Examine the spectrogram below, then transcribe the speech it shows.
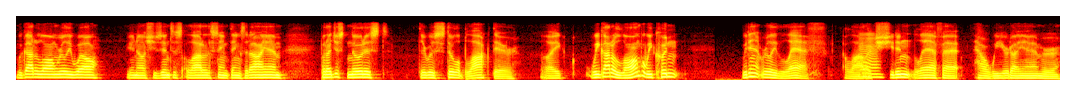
We got along really well. You know, she's into a lot of the same things that I am. But I just noticed there was still a block there. Like, we got along, but we couldn't, we didn't really laugh a lot. Like, Mm. she didn't laugh at how weird I am, or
